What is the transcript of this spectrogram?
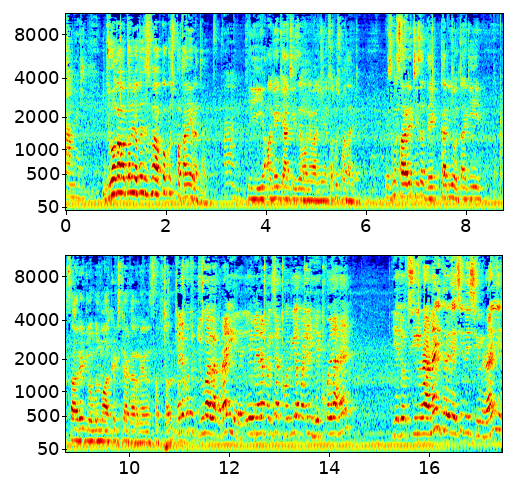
काम है। जुआ का मतलब ये होता है जिसमें आपको कुछ पता नहीं रहता है हाँ। कि आगे क्या चीज़ें होने वाली है ऐसा कुछ पता नहीं इसमें सारी चीज़ें देख कर ही होता है कि सारे ग्लोबल मार्केट्स क्या कर रहे हैं सब मेरे को तो जुआ लग रहा ही है। ये मेरा पैसा खो दिया पहले ये खोया है। ये जो सिल रहा है ना इधर ऐसी नहीं सिल रहा है ये।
